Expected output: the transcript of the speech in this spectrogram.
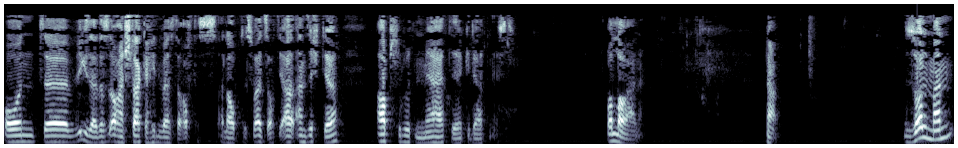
Und äh, wie gesagt, das ist auch ein starker Hinweis darauf, dass es erlaubt ist, weil es auch die Ansicht der absoluten Mehrheit der Gelehrten ist. Wallahu a'lam. Ja. Soll man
